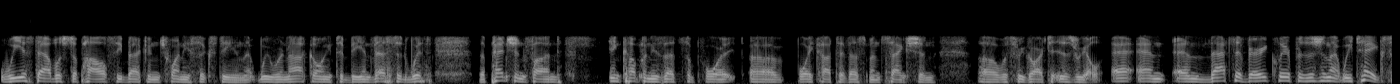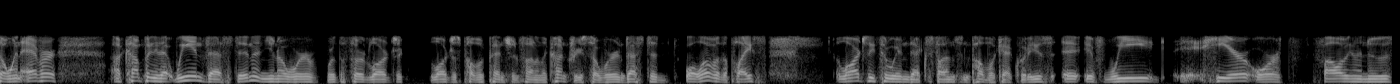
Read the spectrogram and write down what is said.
we established a policy back in 2016 that we were not going to be invested with the pension fund in companies that support uh, boycott, divestment, sanction uh, with regard to Israel, and and that's a very clear position that we take. So whenever a company that we invest in, and you know we're we're the third largest largest public pension fund in the country, so we're invested all over the place largely through index funds and public equities. If we hear or following the news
